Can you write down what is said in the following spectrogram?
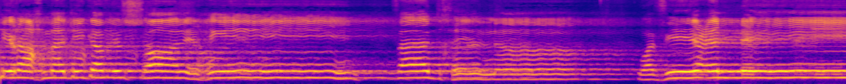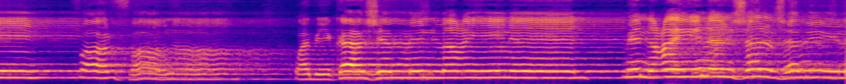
برحمتك في الصالحين فأدخلنا وفي علين فارفعنا وبكاس من معين من عين سلسبيل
